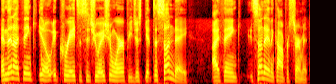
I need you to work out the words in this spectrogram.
And then I think, you know, it creates a situation where if you just get to Sunday, I think Sunday in the conference tournament,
